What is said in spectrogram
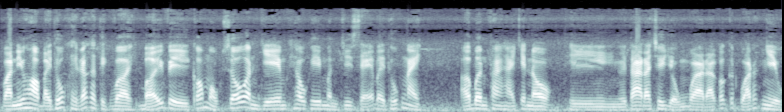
Và nếu họ bài thuốc thì rất là tuyệt vời bởi vì có một số anh chị em sau khi mình chia sẻ bài thuốc này ở bên Phan Hải Channel thì người ta đã sử dụng và đã có kết quả rất nhiều.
